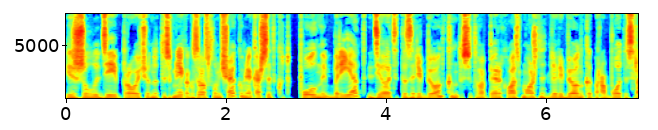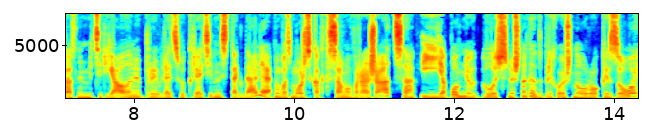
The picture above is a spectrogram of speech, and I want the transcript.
из желудей и прочее. Ну, то есть мне, как взрослому человеку, мне кажется, это какой-то полный бред делать это за ребенком. То есть это, во-первых, возможность для ребенка работать с разными материалами, проявлять свою креативность и так далее, ну, возможность как-то самовыражаться. И я помню, было очень смешно, когда ты приходишь на урок ИЗО,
